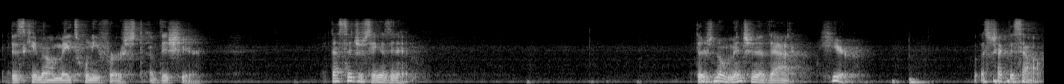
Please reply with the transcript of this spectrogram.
This came out May 21st of this year. That's interesting, isn't it? There's no mention of that here. Let's check this out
